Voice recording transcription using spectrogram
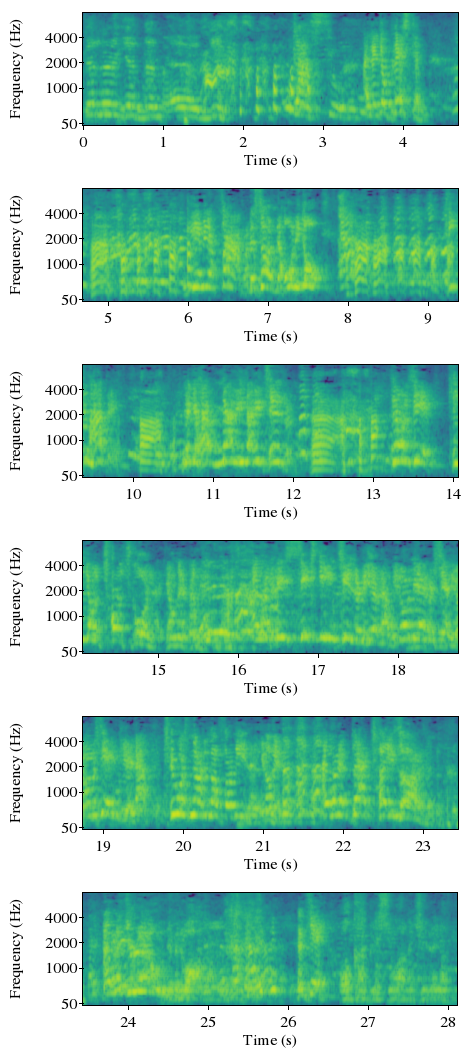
can you give them a gift? Cash. I like to bless them! Give me the Father, the Son, the Holy Ghost! Keep them happy! Let you have many, many children! You know what I'm saying? Keep your church going, like, you know what I mean? I want at least 16 children here now, you know what I'm saying? You know what I'm saying, kid? Now, two is not enough for me, like, you know what I mean? I want to baptize all of them. I want to drown them in water. And say, oh, God bless you all, my children, I love you.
